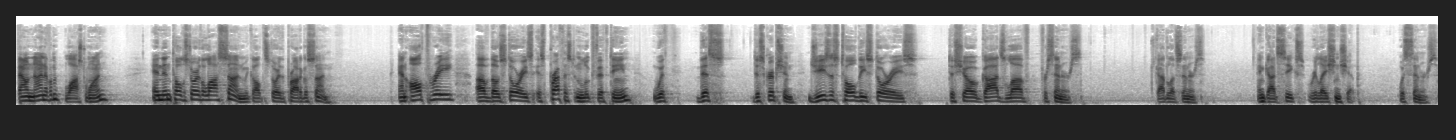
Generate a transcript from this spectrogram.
found nine of them, lost one. And then told the story of the lost son. We call it the story of the prodigal son. And all three of those stories is prefaced in Luke 15 with this description. Jesus told these stories to show God's love for sinners. God loves sinners, and God seeks relationship with sinners.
